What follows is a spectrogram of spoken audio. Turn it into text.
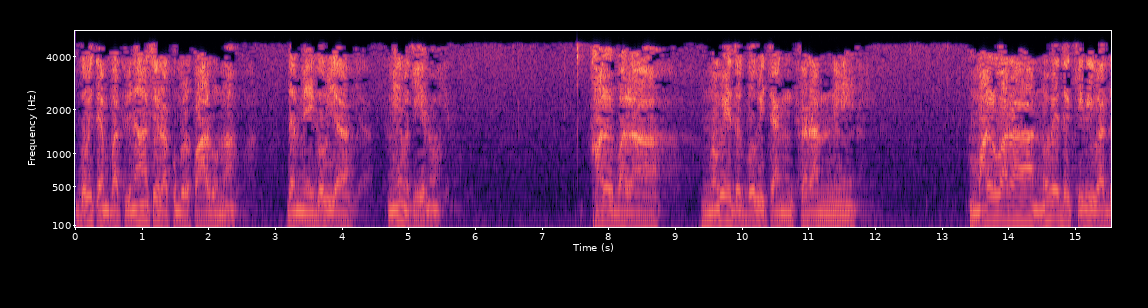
ගොවිතැන්පත් විනාශ වෙලා කුඹුර පාළු වුණා. දැන් මේ ගොවියා මෙහෙම කියනවා. කල් බලා නොවේද ගොවිතැන් කරන්නේ මල්වරා නොවේද කිරිවද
